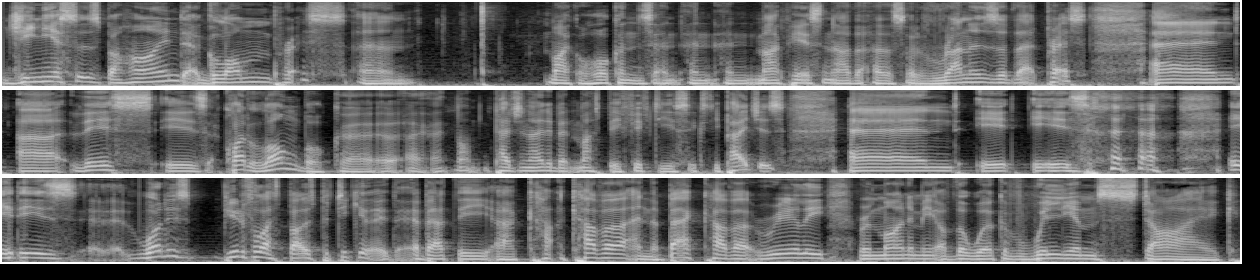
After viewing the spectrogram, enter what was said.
geniuses behind Glom Press. Um, Michael Hawkins and, and, and Mark Pearson are the, are the sort of runners of that press. And uh, this is quite a long book, uh, uh, uh not paginated, but it must be 50 or 60 pages. And it is, it is uh, what is beautiful, I suppose, particularly about the uh, co- cover and the back cover, really reminded me of the work of William Steig,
